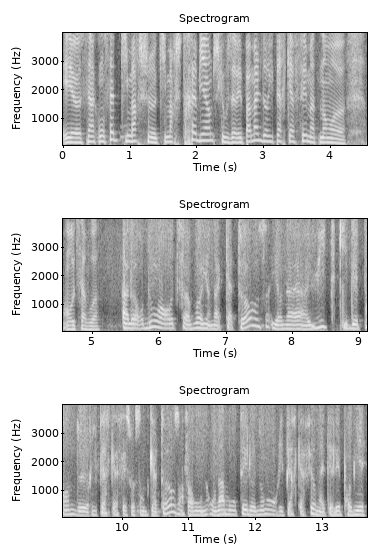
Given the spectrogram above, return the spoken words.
Et euh, c'est un concept qui marche, qui marche très bien puisque vous avez pas mal de Repair Café maintenant euh, en Haute-Savoie. Alors nous, en Haute-Savoie, il y en a 14. Il y en a 8 qui dépendent de Ripper Café 74. Enfin, on, a monté le nom Ripper Café, on a été les premiers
